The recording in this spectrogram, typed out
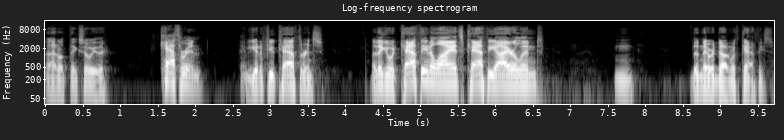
I don't think so either. Catherine. You get a few Catherines. I think it would Kathy and Alliance, Kathy Ireland. Mm. Then they were done with Kathy's.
